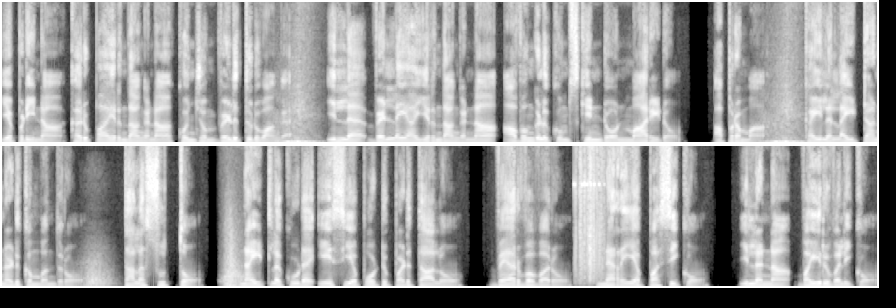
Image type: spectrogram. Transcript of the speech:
எப்படின்னா கருப்பா இருந்தாங்கன்னா கொஞ்சம் வெளுத்துடுவாங்க. இல்ல வெள்ளையா இருந்தாங்கன்னா அவங்களுக்கும் ஸ்கின் டோன் மாறிடும். அப்புறமா கையில லைட்டா நடுக்கம் வந்துரும். தலை சுத்தம். நைட்ல கூட ஏசிய போட்டு படுத்தாலும் வேர்வை வரும் நிறைய பசிக்கும் இல்லன்னா வயிறு வலிக்கும்.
